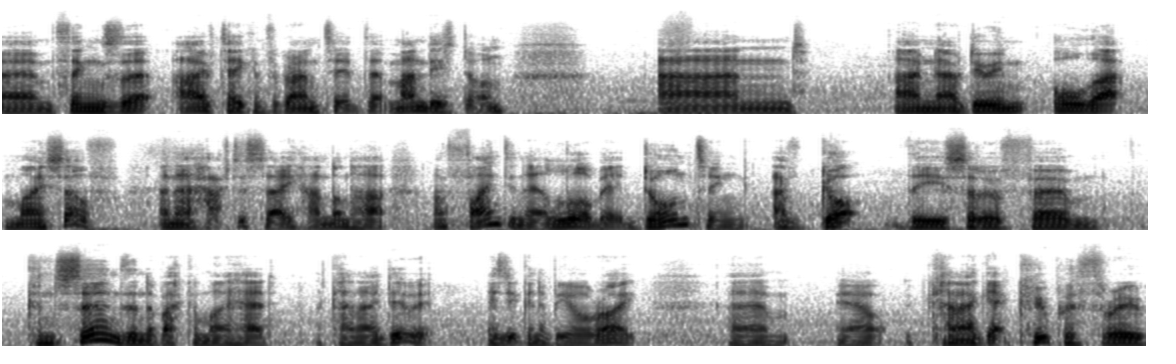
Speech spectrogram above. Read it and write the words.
um, things that i've taken for granted that mandy's done and i'm now doing all that myself. And i have to say hand on heart i'm finding it a little bit daunting. I've got these sort of um, concerns in the back of my head. Can i do it? Is it going to be all right? Um, you know, can I get Cooper through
